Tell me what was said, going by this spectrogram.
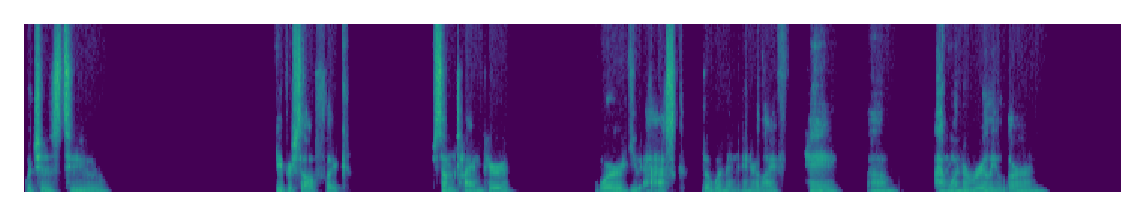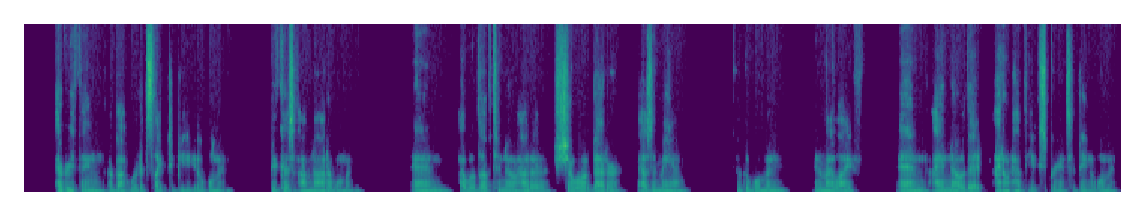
which is to give yourself like some time period where you ask the women in your life, hey, um, I want to really learn everything about what it's like to be a woman because I'm not a woman. And I would love to know how to show up better as a man to the woman in my life and i know that i don't have the experience of being a woman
